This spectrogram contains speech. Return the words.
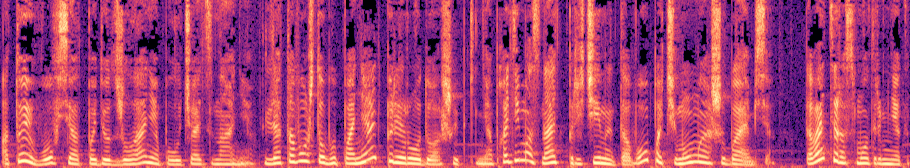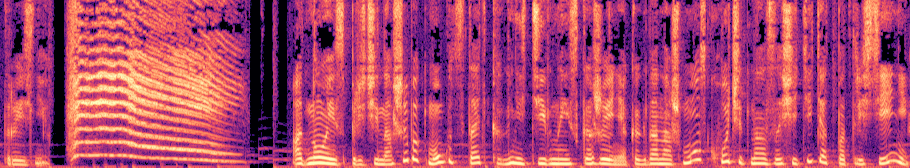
а то и вовсе отпадет желание получать знания. Для того, чтобы понять природу ошибки, необходимо знать причины того, почему мы ошибаемся. Давайте рассмотрим некоторые из них. Одной из причин ошибок могут стать когнитивные искажения, когда наш мозг хочет нас защитить от потрясений,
